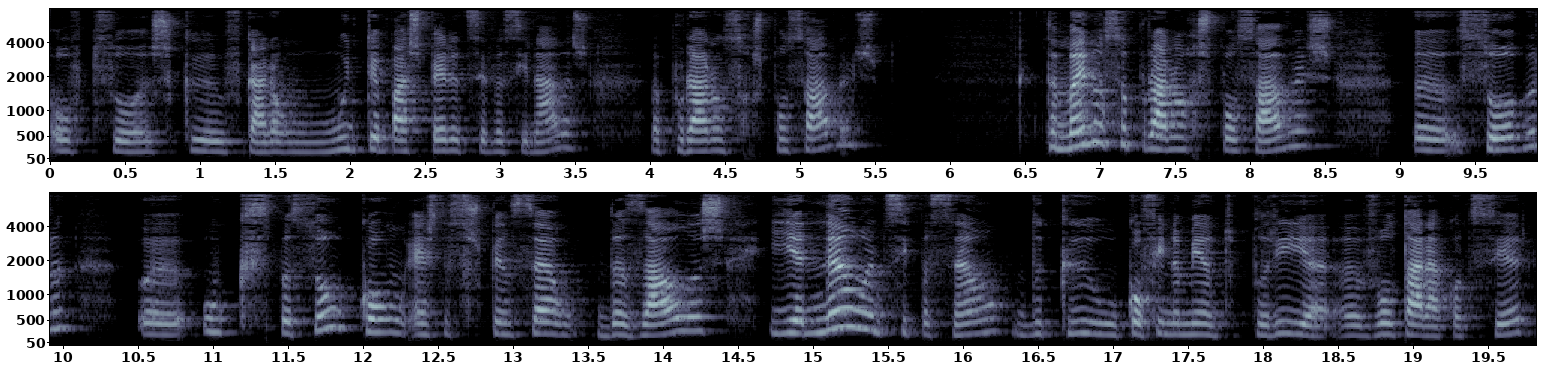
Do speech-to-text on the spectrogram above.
houve pessoas que ficaram muito tempo à espera de ser vacinadas, apuraram-se responsáveis. Também não se apuraram responsáveis sobre o que se passou com esta suspensão das aulas e a não antecipação de que o confinamento poderia eh, voltar a acontecer.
